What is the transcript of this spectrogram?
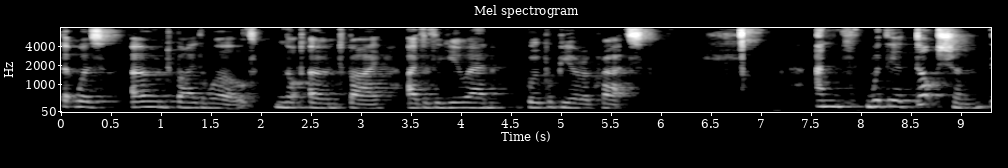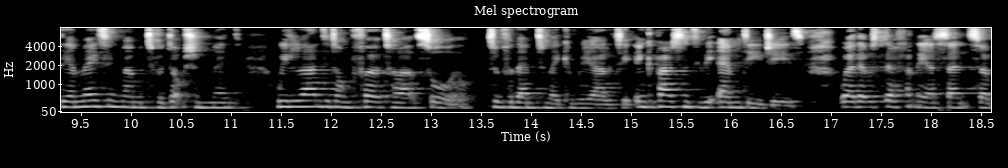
that was owned by the world, not owned by either the UN, group of bureaucrats, and with the adoption, the amazing moment of adoption meant we landed on fertile soil to, for them to make a reality in comparison to the MDGs, where there was definitely a sense of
